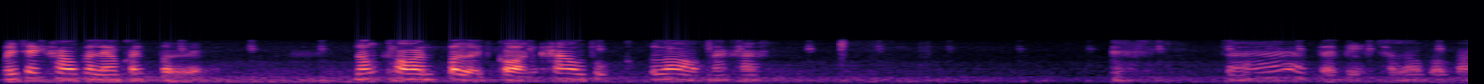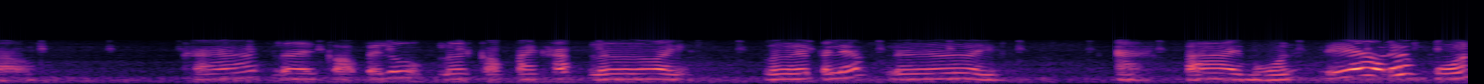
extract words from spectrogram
ไม่ใช่เข้ามาแล้วค่อยเปิด น้องทอนเปิดก่อนเข้าทุกรอบนะคะจ้าแต่เบรกชะลอเบาๆครับ เลยเกาะไปลูกเลยเกาะไปครับเลย เลยไปแล้วเลยอะไปหมุนเลี้ยวเลี้ยวหมุน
